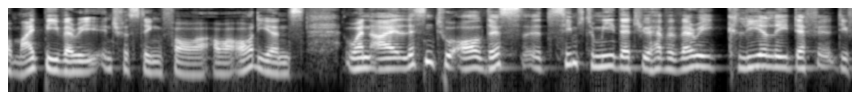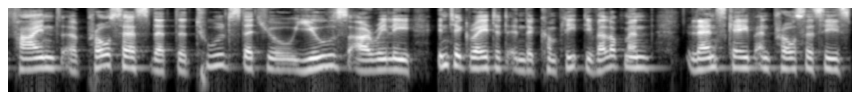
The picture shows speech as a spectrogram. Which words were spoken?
or might be very interesting for our audience. When I listen to all this, it seems to me that you have a very clearly defined uh, process that the tools that you use are really integrated in the complete development landscape and processes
